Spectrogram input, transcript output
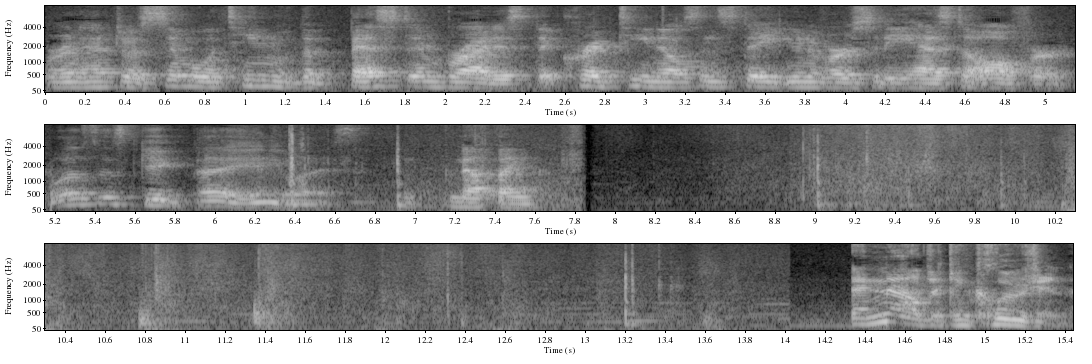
We're gonna have to assemble a team of the best and brightest that Craig T. Nelson State University has to offer. What does this gig pay, anyways? Nothing. And now the conclusion.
